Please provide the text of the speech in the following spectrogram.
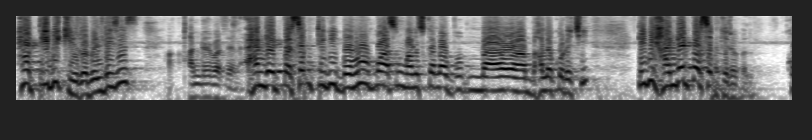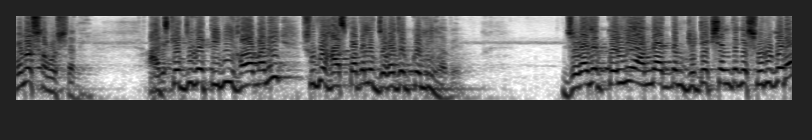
হ্যাঁ TB curable disease hundred percent hundred percent TB বহু মাস- মানুষকে আমরা ভালো করেছি। টিবি হান্ড্রেড পার্সেন্ট কিউরেবল কোনো সমস্যা নেই। আজকের যুগে টিবি হওয়া মানে শুধু হাসপাতালে যোগাযোগ করলেই হবে। যোগাযোগ করলে আমরা একদম ডিটেকশন থেকে শুরু করে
